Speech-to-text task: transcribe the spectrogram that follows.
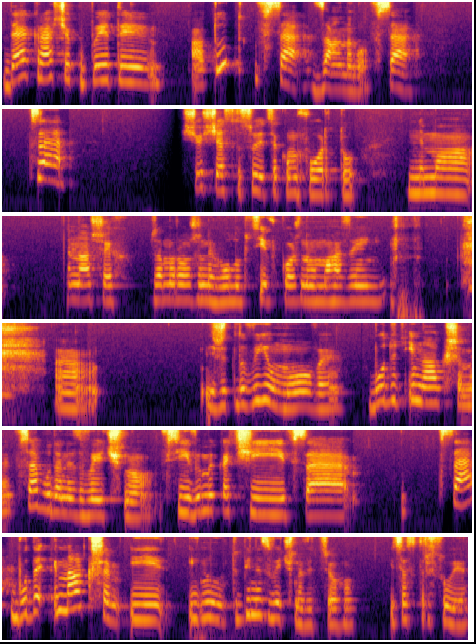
де краще купити. А тут все заново, все. Все. Що ще стосується комфорту, Нема наших заморожених голубців в кожному магазині. Е, Житлові умови будуть інакшими, все буде незвично, всі вимикачі, все, все буде інакшим. І, і ну, тобі незвично від цього. І це стресує.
